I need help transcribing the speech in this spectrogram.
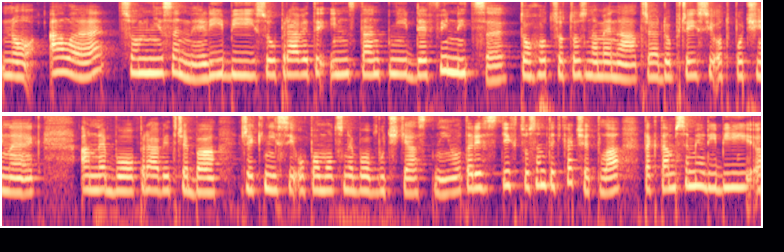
No ale co mně se nelíbí, jsou právě ty instantní definice toho, co to znamená. Třeba dopřej si odpočinek, a nebo právě třeba řekni si o pomoc nebo buď šťastný. Jo. Tady z těch, co jsem teďka četla, tak tam se mi líbí uh,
